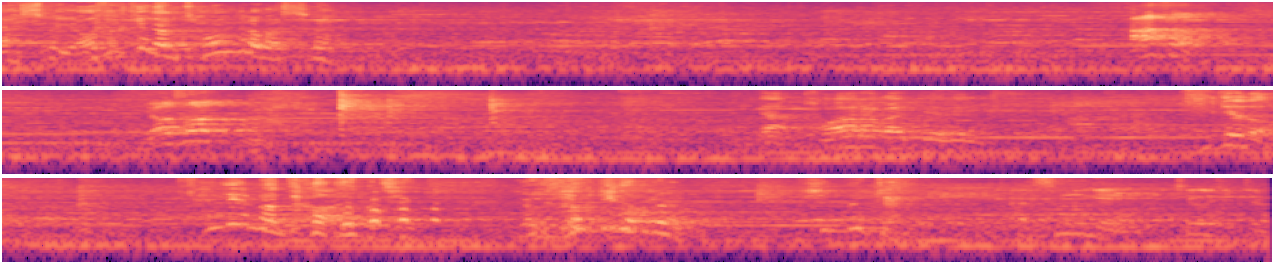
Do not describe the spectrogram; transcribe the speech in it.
야, 씨발, 여섯 개 난 처음 들어봤어. 다섯, 여섯, 야, 더하라고 때는 두 개 더. 세 개만 더 여섯 개 넣으면 힘든데. 스무 개 최고 집중.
